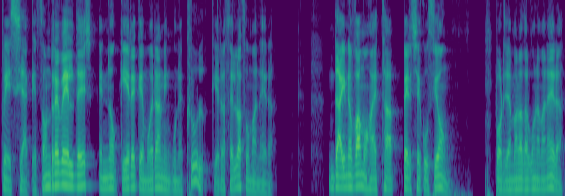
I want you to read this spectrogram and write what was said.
pese a que son rebeldes, él no quiere que muera ningún Skrull, quiere hacerlo a su manera. De ahí nos vamos a esta persecución, por llamarlo de alguna manera,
